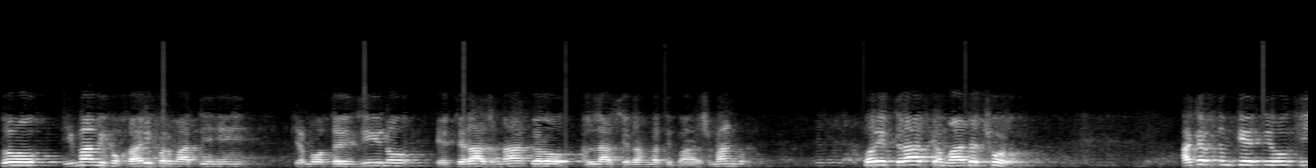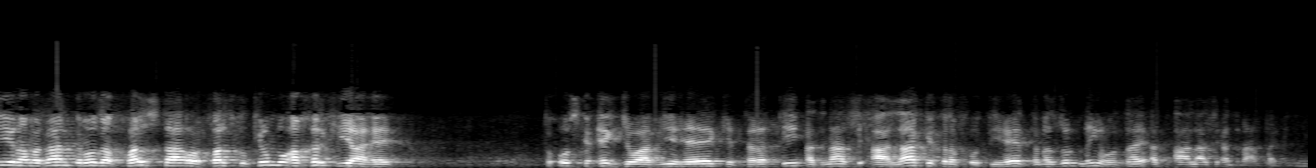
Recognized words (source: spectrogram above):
تو امام بخاری فرماتے ہیں کہ معتزین ہو اعتراض نہ کرو، اللہ سے رحمت بارش مانگو۔ اور اعتراض کا مادہ چھوڑو۔ اگر تم کہتے ہو کہ یہ رمضان کا روزہ فرض تھا اور فرض کو کیوں مؤخر کیا ہے، تو اس کا ایک جواب یہ ہے کہ ترقی ادنا سے اعلیٰ کی طرف ہوتی ہے، تنزل نہیں ہوتا ہے اعلیٰ سے ادنا تک۔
